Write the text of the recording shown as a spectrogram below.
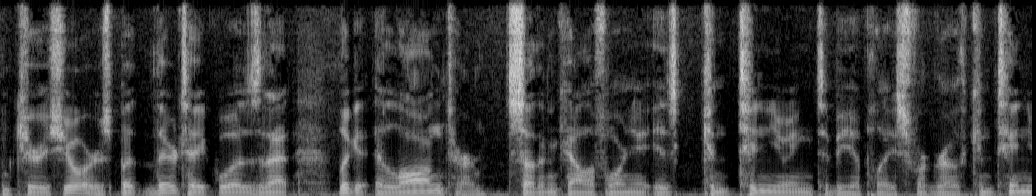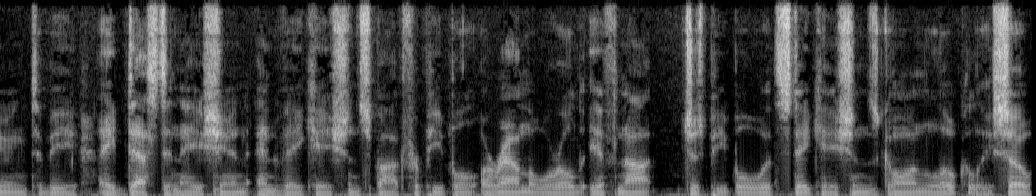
I'm curious yours, but their take was that look at long term, Southern California is continuing to be a place for growth, continuing to be a destination and vacation spot for people around the world, if not just people with staycations going locally. So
